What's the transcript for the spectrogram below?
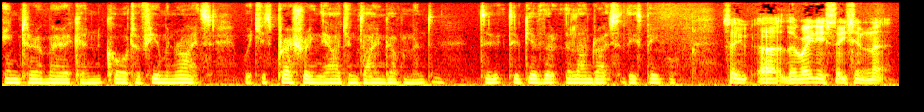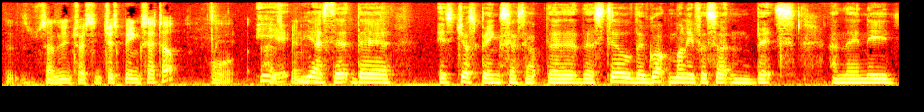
Inter American Court of Human Rights, which is pressuring the Argentine government mm. to, to give the, the, land rights to these people. So uh, the radio station that sounds interesting, just being set up, or yes, they're, they're it's just being set up. They're, they're still they've got money for certain bits, and they need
